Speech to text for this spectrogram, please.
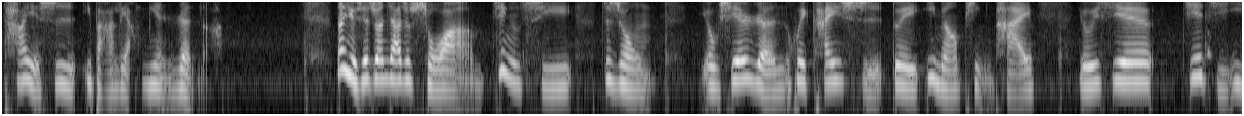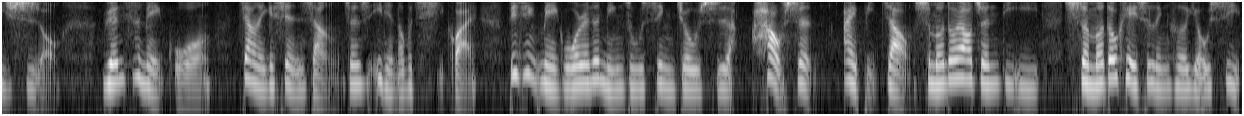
它也是一把两面刃啊。那有些专家就说啊，近期这种有些人会开始对疫苗品牌有一些阶级意识哦，源自美国这样的一个现象，真是一点都不奇怪。毕竟美国人的民族性就是好胜。爱比较，什么都要争第一，什么都可以是零和游戏，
